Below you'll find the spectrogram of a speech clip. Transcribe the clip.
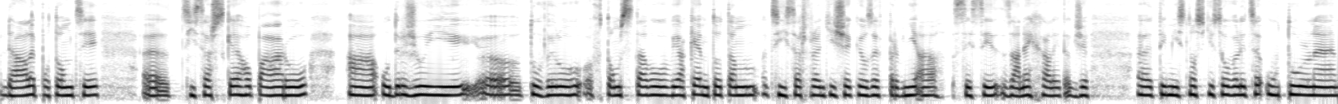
dále potomci eh, císařského páru a udržují eh, tu vilu v tom stavu, v jakém to tam císař František Josef I. a Sisi zanechali. Takže ty místnosti jsou velice útulné,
